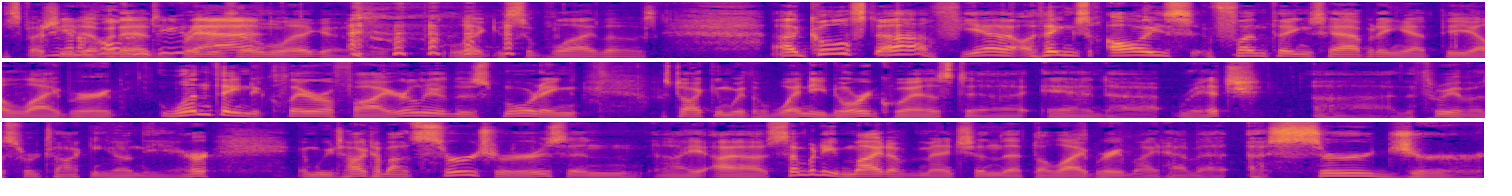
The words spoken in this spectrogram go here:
Especially if Devin had to bring his own Legos. like supply those. Uh, cool stuff. Yeah, things always fun things happening at the uh, library. One thing to clarify: earlier this morning, I was talking with Wendy Nordquist uh, and uh, Rich. Uh, the three of us were talking on the air, and we talked about sergers. And I, uh, somebody might have mentioned that the library might have a, a serger,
